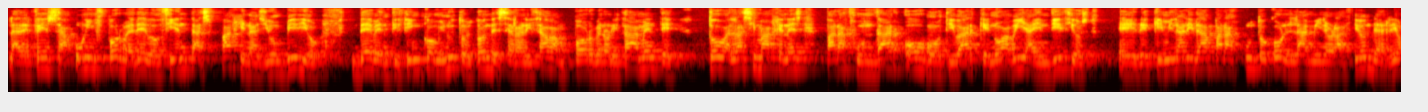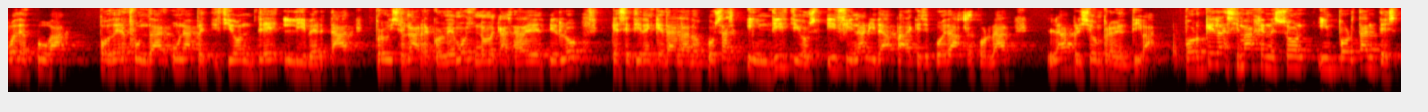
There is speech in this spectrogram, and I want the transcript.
la defensa un informe de 200 páginas y un vídeo de 25 minutos donde se realizaban pormenorizadamente todas las imágenes para fundar o motivar que no había indicios eh, de criminalidad para junto con la minoración de riesgo de fuga poder fundar una petición de libertad provisional. Recordemos, no me cansaré de decirlo, que se tienen que dar las dos cosas, indicios y finalidad para que se pueda acordar la prisión preventiva. ¿Por qué las imágenes son importantes?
